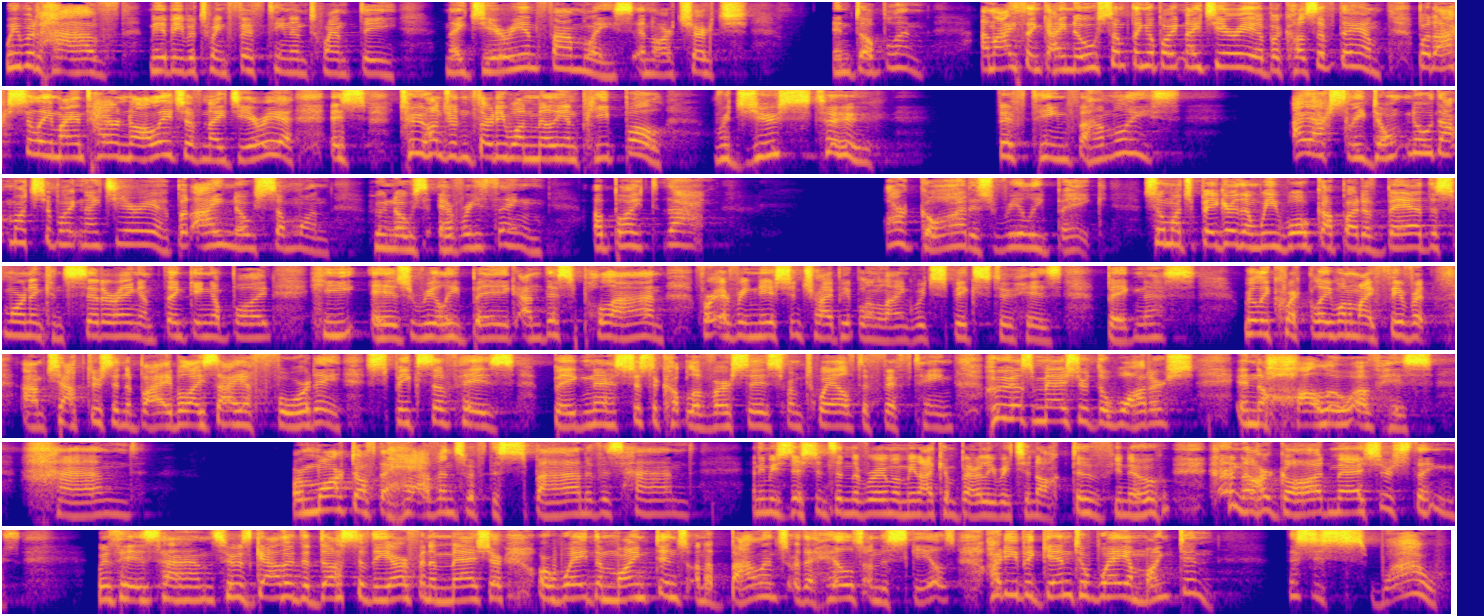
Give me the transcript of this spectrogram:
We would have maybe between 15 and 20 Nigerian families in our church in Dublin. And I think I know something about Nigeria because of them. But actually, my entire knowledge of Nigeria is 231 million people reduced to 15 families. I actually don't know that much about Nigeria, but I know someone who knows everything about that. Our God is really big. So much bigger than we woke up out of bed this morning considering and thinking about. He is really big. And this plan for every nation, tribe, people, and language speaks to his bigness. Really quickly, one of my favorite um, chapters in the Bible, Isaiah 40, speaks of his bigness. Just a couple of verses from 12 to 15. Who has measured the waters in the hollow of his hand? Or marked off the heavens with the span of his hand? Any musicians in the room? I mean, I can barely reach an octave, you know, and our God measures things with his hands, who has gathered the dust of the earth in a measure, or weighed the mountains on a balance, or the hills on the scales. How do you begin to weigh a mountain? This is wow.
